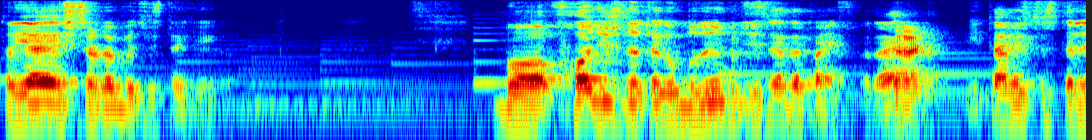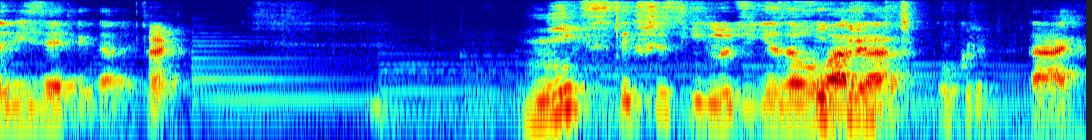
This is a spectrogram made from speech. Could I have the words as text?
To ja jeszcze robię coś takiego. Bo wchodzisz do tego budynku, gdzie jest Rada Państwa, tak? Tak. I tam jest też telewizja i tak dalej. Tak. Nikt z tych wszystkich ludzi nie zauważa, Ukryte, ukryte. tak?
